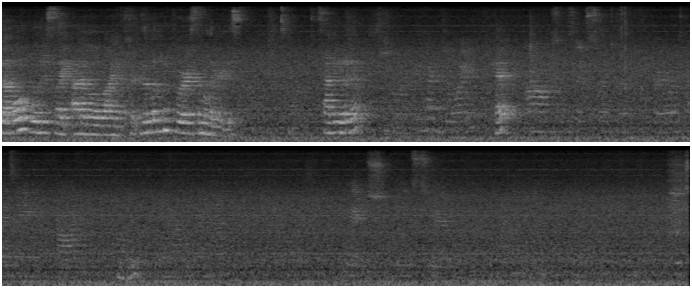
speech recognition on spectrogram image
double, we'll just like add a little line extra, because I'm looking for similarities. Have you with it? Okay. Um, so it starts with prioritizing God Mhm. and which leads to which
